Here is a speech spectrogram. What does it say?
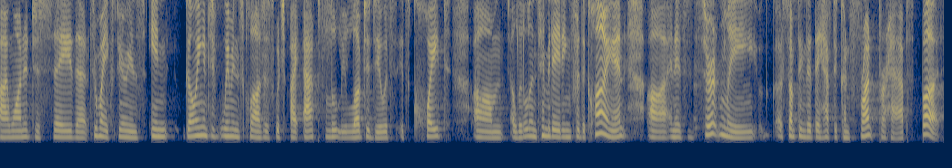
I wanted to say that through my experience in going into women's closets, which I absolutely love to do. It's it's quite um, a little intimidating for the client, uh, and it's certainly uh, something that they have to confront, perhaps. But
